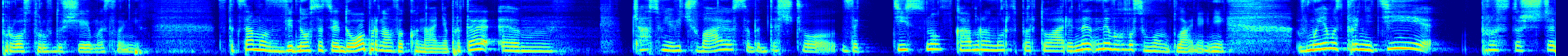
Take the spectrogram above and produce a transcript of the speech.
простору в душі і мисленні. Це так само відноситься і до оперного виконання. Проте ем, часом я відчуваю себе дещо затісно в камерному репертуарі, не, не в голосовому плані, ні. В моєму сприйнятті просто ще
